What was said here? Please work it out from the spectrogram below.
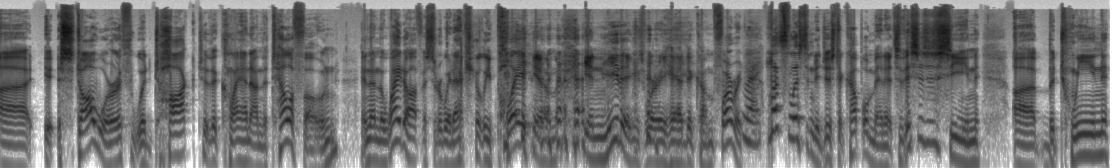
Uh, Stallworth would talk to the Klan on the telephone, and then the white officer would actually play him in meetings where he had to come forward. Right. Let's listen to just a couple minutes. This is a scene uh, between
